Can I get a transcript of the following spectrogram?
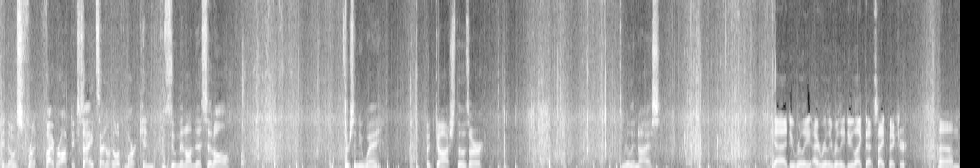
And those front fiber optic sights, I don't know if Mark can zoom in on this at all. If there's any way. But gosh, those are really nice. Yeah, I do really, I really, really do like that sight picture. Um,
